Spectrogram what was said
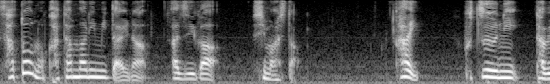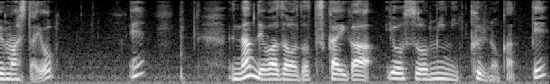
砂糖の塊みたいな味がしました。はい。普通に食べましたよ。え？なんでわざわざ使いが様子を見に来るのかって？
